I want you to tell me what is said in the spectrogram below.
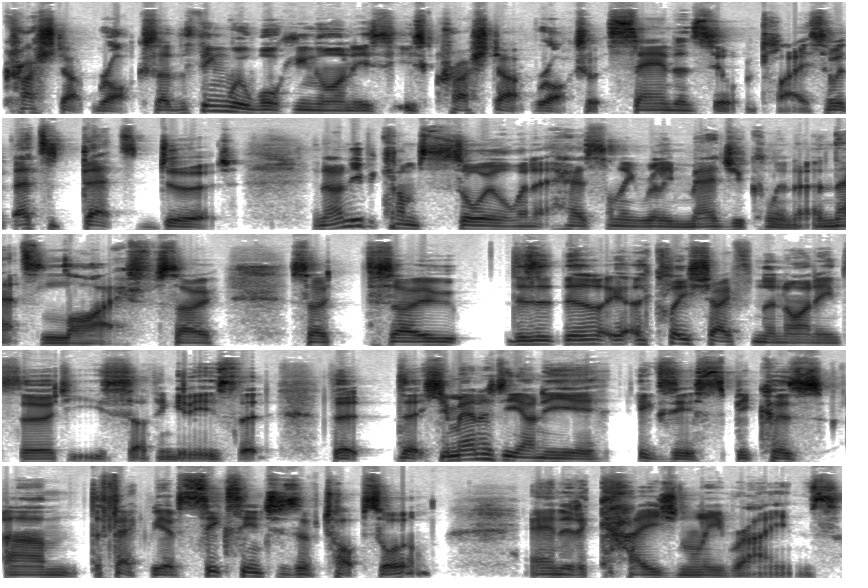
crushed up rock. So the thing we're walking on is is crushed up rock. So it's sand and silt and clay. So that's that's dirt. It only becomes soil when it has something really magical in it, and that's life. So so so there's a, a, cliche from the 1930s, I think it is, that that, that humanity only exists because um, the fact we have six inches of topsoil and it occasionally rains.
